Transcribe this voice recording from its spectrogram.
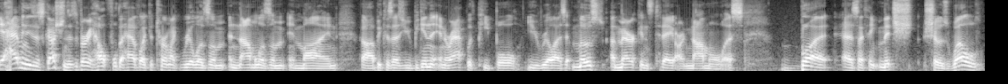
having these discussions, it's very helpful to have like the term like realism and nominalism in mind, uh, because as you begin to interact with people, you realize that most Americans today are nominalists. But as I think Mitch shows well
